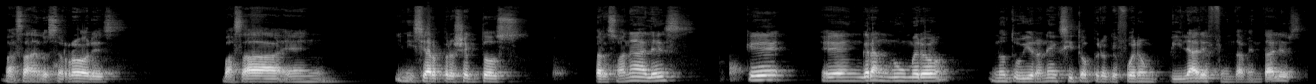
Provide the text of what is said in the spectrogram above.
basada en los errores, basada en iniciar proyectos personales que en gran número no tuvieron éxito, pero que fueron pilares fundamentales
